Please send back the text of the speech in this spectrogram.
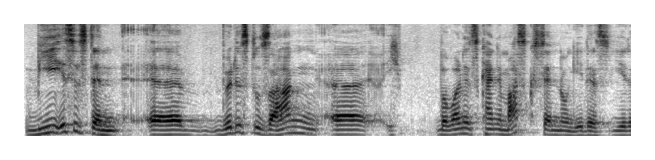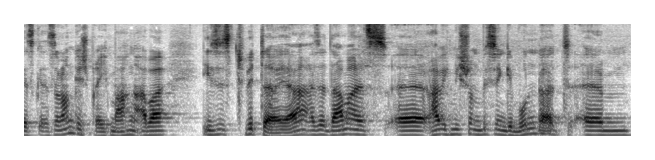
wie ist es denn? Äh, würdest du sagen, äh, ich, wir wollen jetzt keine Mask-Sendung jedes, jedes Salongespräch machen, aber dieses Twitter, ja, also damals äh, habe ich mich schon ein bisschen gewundert. Ähm,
